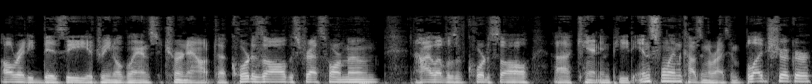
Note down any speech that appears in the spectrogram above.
already busy adrenal glands to turn out uh, cortisol, the stress hormone. And high levels of cortisol uh, can impede insulin, causing a rise in blood sugar.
